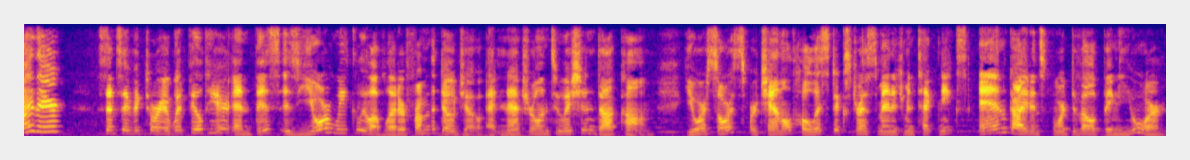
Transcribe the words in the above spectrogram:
Hi there, Sensei Victoria Whitfield here, and this is your weekly love letter from the dojo at naturalintuition.com, your source for channeled holistic stress management techniques and guidance for developing your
